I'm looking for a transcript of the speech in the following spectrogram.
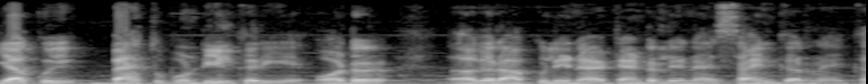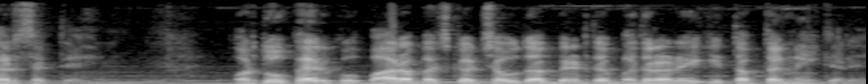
या कोई महत्वपूर्ण डील करिए। ऑर्डर अगर आपको लेना है, टेंडर लेना है, साइन करना है, कर सकते हैं। और दोपहर को बारह बजकर चौदह मिनट तक भद्रा रहेगी, तब तक नहीं करें।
